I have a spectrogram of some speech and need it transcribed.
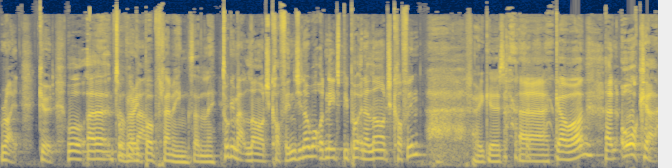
Right. Good. Well, uh, talking very about Bob Fleming suddenly. talking about large coffins, you know what would need to be put in a large coffin? Very good. Uh, go on. An orca,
